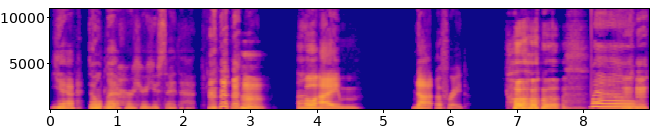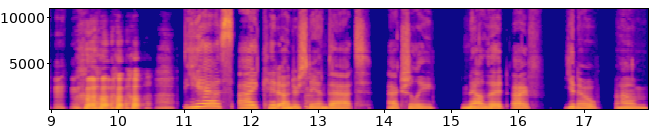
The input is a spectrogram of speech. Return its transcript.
Yeah, don't let her hear you say that. Hmm. Um, oh, I'm not afraid. well, yes, I could understand that actually. Now that I've, you know, um,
